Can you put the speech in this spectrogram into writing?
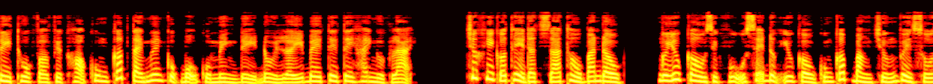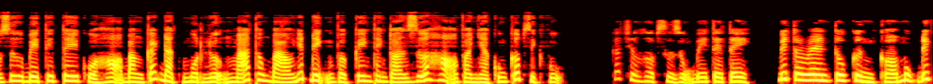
tùy thuộc vào việc họ cung cấp tài nguyên cục bộ của mình để đổi lấy BTT hay ngược lại. Trước khi có thể đặt giá thầu ban đầu, người yêu cầu dịch vụ sẽ được yêu cầu cung cấp bằng chứng về số dư BTT của họ bằng cách đặt một lượng mã thông báo nhất định vào kênh thanh toán giữa họ và nhà cung cấp dịch vụ. Các trường hợp sử dụng BTT, BitTorrent token có mục đích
